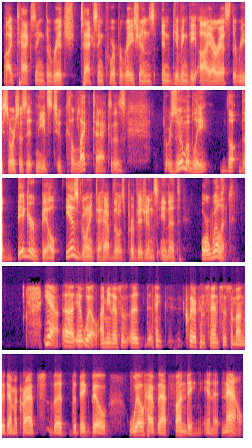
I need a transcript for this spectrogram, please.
by taxing the rich, taxing corporations, and giving the IRS the resources it needs to collect taxes. Presumably, the, the bigger bill is going to have those provisions in it, or will it? Yeah, uh, it will. I mean, there's, a, a, I think, clear consensus among the Democrats that the big bill will have that funding in it. Now,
